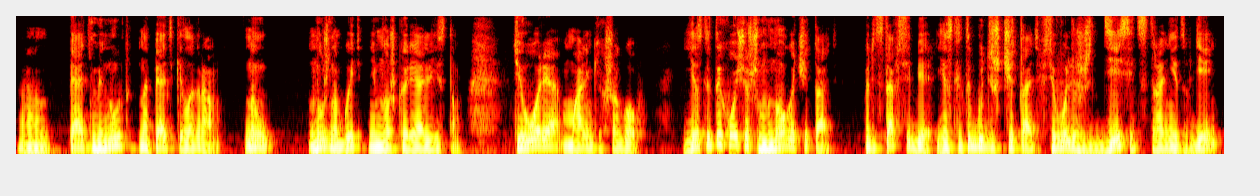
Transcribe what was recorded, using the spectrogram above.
5 э, минут на 5 килограмм. Ну, нужно быть немножко реалистом. Теория маленьких шагов. Если ты хочешь много читать, представь себе, если ты будешь читать всего лишь 10 страниц в день,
